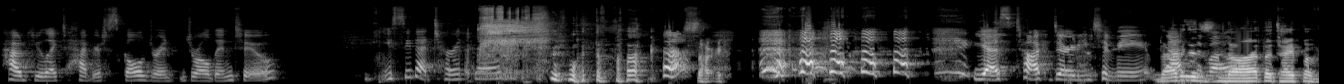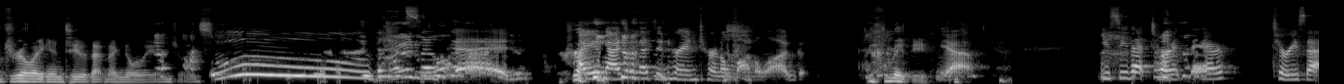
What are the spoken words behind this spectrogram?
How'd you like to have your skull dr- drilled into? You see that turret there? what the fuck? Sorry. Yes, talk dirty to me. That is Massimo. not the type of drilling into that Magnolia enjoys. Ooh, that's so good. I imagine that's in her internal monologue. Maybe. Yeah. You see that turret there? Teresa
